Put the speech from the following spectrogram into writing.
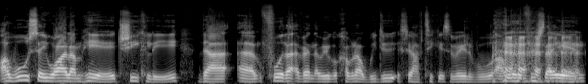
i will say while i'm here cheekily that um, for that event that we've got coming up we do still have tickets available i'm going to push that in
